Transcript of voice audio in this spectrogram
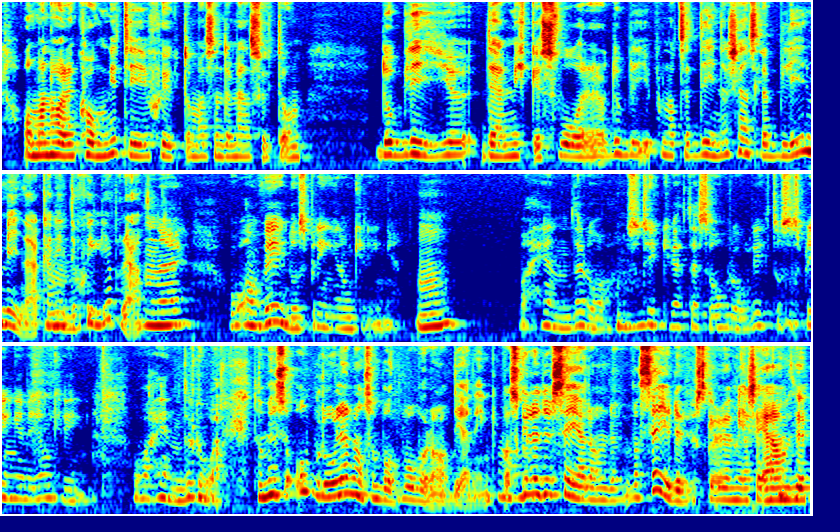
om man har en kognitiv sjukdom, alltså en demenssjukdom, då blir ju det mycket svårare och då blir ju på något sätt dina känslor blir mina. Jag kan inte skilja på det. Nej. Och om vi då springer omkring, Mm. Vad händer då? Och så tycker vi att det är så oroligt och så springer vi omkring. Och vad händer då? De är så oroliga de som bor på vår avdelning. Vad skulle du säga då om du, vad säger du, ska du mer säga om du,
